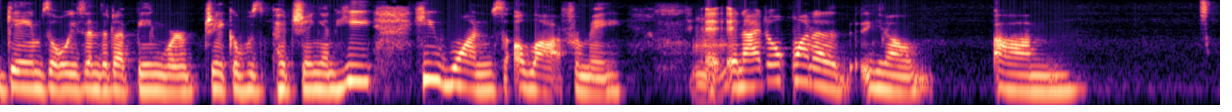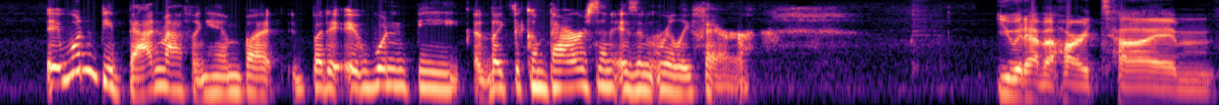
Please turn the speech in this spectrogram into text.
games always ended up being where Jacob was pitching, and he he won a lot for me, mm-hmm. and I don't want to, you know, um, it wouldn't be bad mouthing him, but but it, it wouldn't be like the comparison isn't really fair. You would have a hard time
